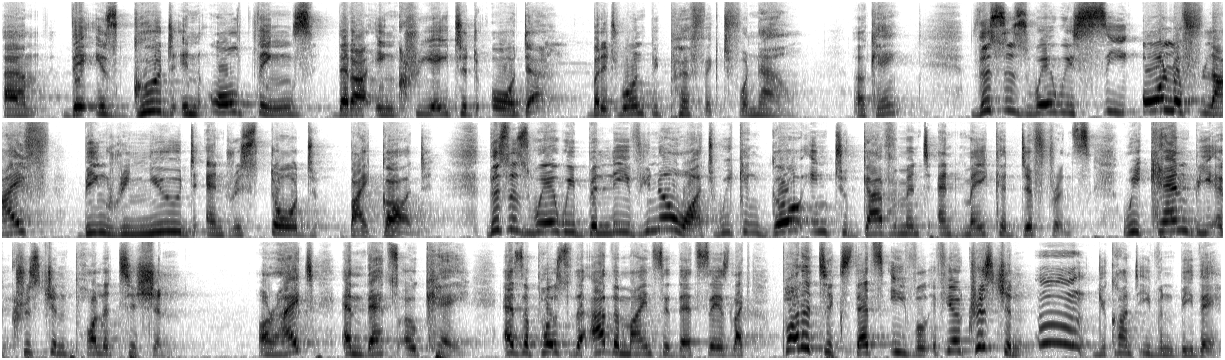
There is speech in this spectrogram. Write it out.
um, there is good in all things that are in created order, but it won't be perfect for now. Okay? This is where we see all of life being renewed and restored by God. This is where we believe, you know what, we can go into government and make a difference. We can be a Christian politician. All right? And that's okay. As opposed to the other mindset that says, like, politics, that's evil. If you're a Christian, mm, you can't even be there.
